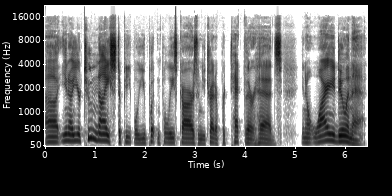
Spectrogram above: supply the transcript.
uh, you know, you're too nice to people you put in police cars when you try to protect their heads. You know, why are you doing that?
